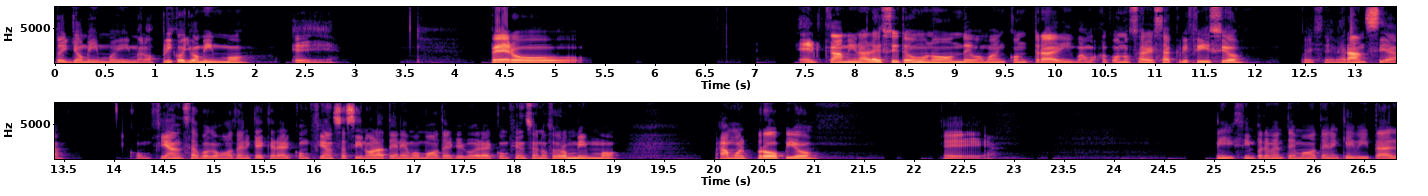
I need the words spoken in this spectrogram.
doy yo mismo y me los explico yo mismo. Eh, pero el camino al éxito es uno donde vamos a encontrar y vamos a conocer el sacrificio, perseverancia, confianza, porque vamos a tener que crear confianza. Si no la tenemos, vamos a tener que crear confianza en nosotros mismos, amor propio. Eh, y simplemente vamos a tener que evitar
